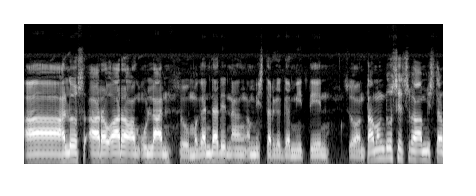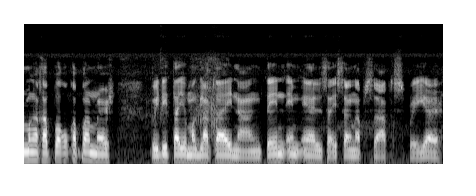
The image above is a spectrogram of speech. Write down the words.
uh, halos araw-araw ang ulan. So maganda din ang Amistar gagamitin. So ang tamang dosage mga Amistar mga kapwa ko ka-farmers, pwede tayo maglakay ng 10 ml sa isang knapsack sprayer.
